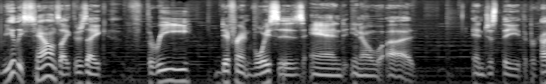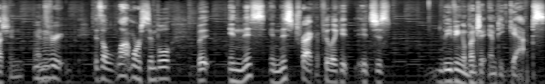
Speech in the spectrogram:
really sounds like there's like three different voices and you know uh, and just the the percussion. And it's very it's a lot more simple. But in this in this track, I feel like it, it's just leaving a bunch of empty gaps.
